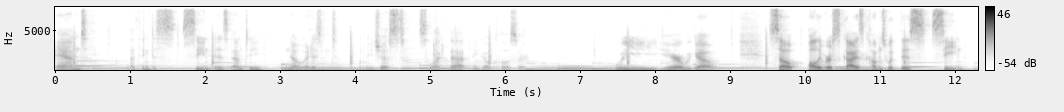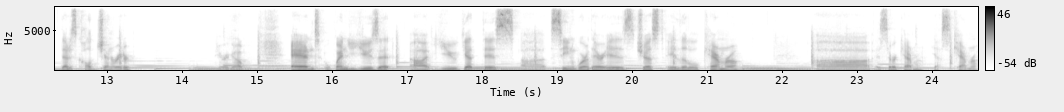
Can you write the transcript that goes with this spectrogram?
and I think this scene is empty. No, it isn't. Let me just select that and go closer. We here we go. So Polyverse Skies comes with this scene that is called Generator. Here we go. And when you use it, uh, you get this uh, scene where there is just a little camera. Uh, is there a camera? Yes, camera.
